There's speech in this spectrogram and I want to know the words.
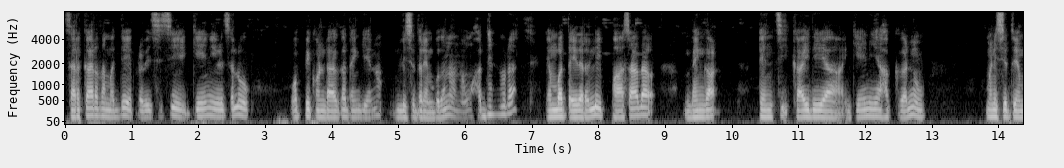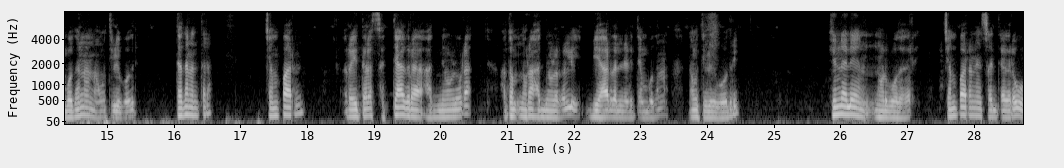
ಸರ್ಕಾರದ ಮಧ್ಯೆ ಪ್ರವೇಶಿಸಿ ಗೇಣಿ ಇಳಿಸಲು ಒಪ್ಪಿಕೊಂಡಾಗ ದಂಗೆಯನ್ನು ನಿಲ್ಲಿಸಿದರು ಎಂಬುದನ್ನು ನಾವು ಹದಿನೆಂಟುನೂರ ಎಂಬತ್ತೈದರಲ್ಲಿ ಪಾಸಾದ ಬೆಂಗಾಲ್ ಟೆನ್ಸಿ ಕಾಯ್ದೆಯ ಗೇಣಿಯ ಹಕ್ಕನ್ನು ಮಣಿಸಿತು ಎಂಬುದನ್ನು ನಾವು ತಿಳಿಬೋದು ತದನಂತರ ಚಂಪಾರನ್ ರೈತರ ಸತ್ಯಾಗ್ರಹ ಹದಿನೇಳರ ಹತ್ತೊಂಬತ್ತು ನೂರ ಹದಿನೇಳರಲ್ಲಿ ಬಿಹಾರದಲ್ಲಿ ನಡೀತು ಎಂಬುದನ್ನು ನಾವು ತಿಳಿಯಬಹುದ್ರಿ. ಹಿನ್ನೆಲೆ ನೋಡ್ಬೋದಾದ್ರೆ ಚಂಪಾರಣ ಸತ್ಯಾಗ್ರಹವು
